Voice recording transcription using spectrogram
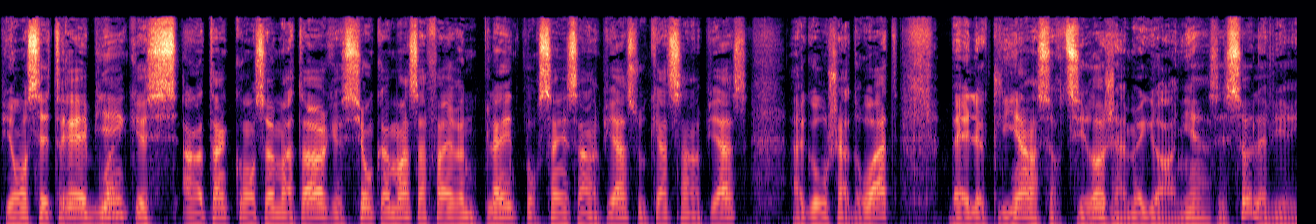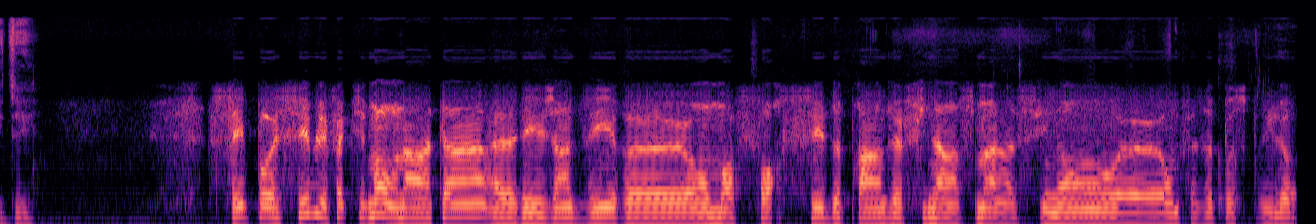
puis on sait très bien que en tant que consommateur que si on commence à faire une plainte pour 500 pièces ou 400 pièces à gauche à droite, ben le client en sortira jamais gagnant, c'est ça la vérité. C'est possible. Effectivement, on entend euh, des gens dire euh, on m'a forcé de prendre le financement, sinon euh, on me faisait pas ce prix-là.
